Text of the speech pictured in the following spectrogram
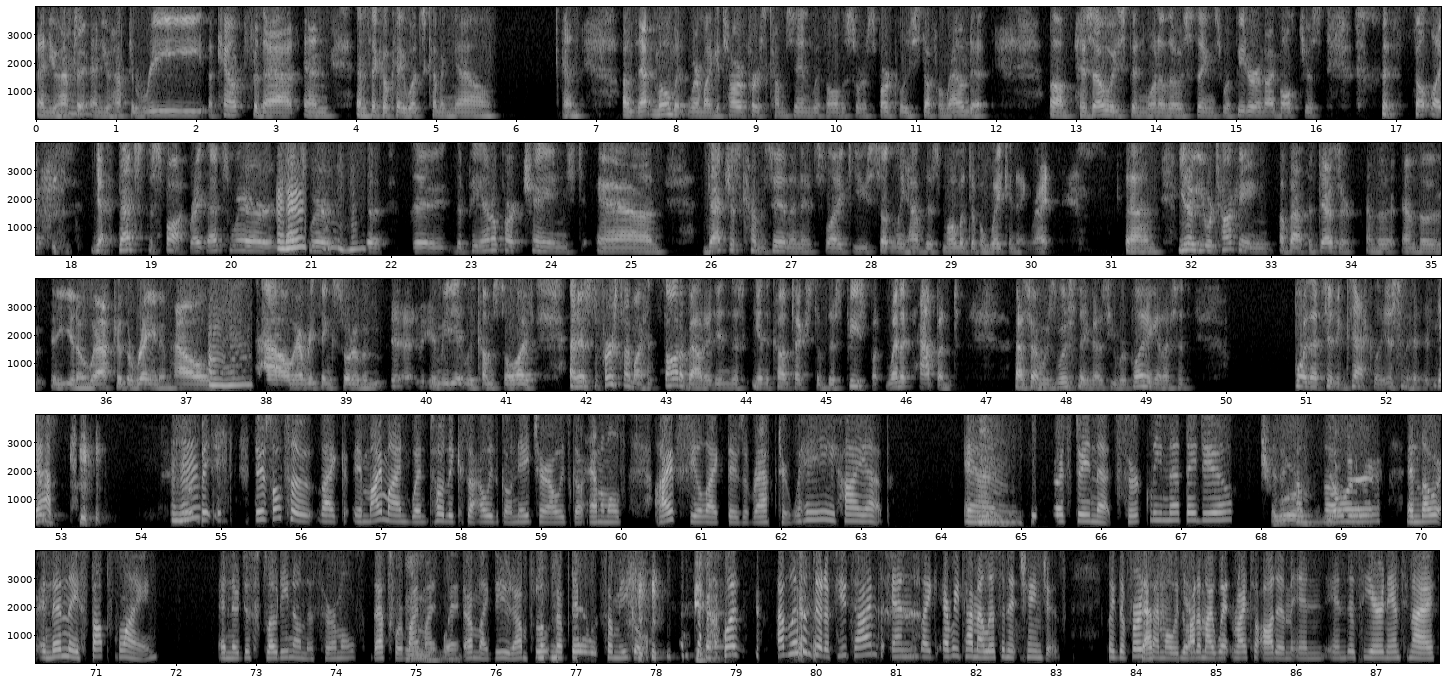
and you have mm-hmm. to and you have to re-account for that and and think okay what's coming now and uh, that moment where my guitar first comes in with all the sort of sparkly stuff around it um, has always been one of those things where Peter and I both just felt like yeah that's the spot right that's where mm-hmm. that's where mm-hmm. the the the piano part changed and that just comes in and it's like you suddenly have this moment of awakening, right? And you know, you were talking about the desert and the and the you know after the rain and how mm-hmm. how everything sort of Im- immediately comes to life. And it's the first time I had thought about it in this in the context of this piece. But when it happened, as I was listening as you were playing it, I said, "Boy, that's it exactly, isn't it?" it yeah. Just, Mm-hmm. But it, there's also like in my mind went totally because I always go nature, I always go animals. I feel like there's a raptor way high up, and mm. he starts doing that circling that they do. Sure. As it comes lower yep. and lower, and then they stop flying, and they're just floating on the thermals. That's where my mm. mind went. I'm like, dude, I'm floating up there with some eagle. yeah. I've listened to it a few times, and like every time I listen, it changes. Like the first That's, time always yeah. autumn, I went right to autumn, and and this year Nancy and I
